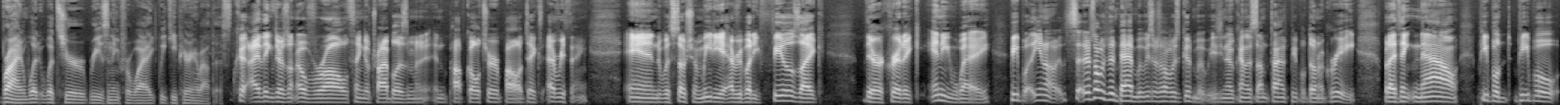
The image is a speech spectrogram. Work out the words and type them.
Brian, what what's your reasoning for why we keep hearing about this? Okay, I think there's an overall thing of tribalism in, in pop culture, politics, everything. And with social media, everybody feels like they're a critic anyway. People, you know, there's always been bad movies. There's always good movies. You know, kind of sometimes people don't agree. But I think now people people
